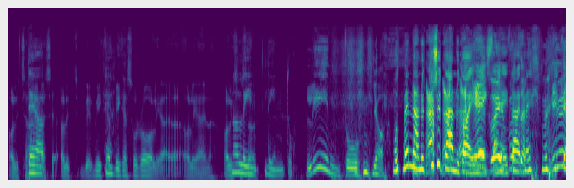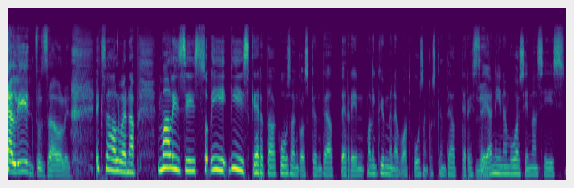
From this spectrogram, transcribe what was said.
Olit sä aina se, olit, mikä, mikä sun rooli oli aina? Oliko no lin, lintu. Lintu? Joo, mutta mennään nyt, pysytään nyt aiheessa. ei, ei, Hei, me, me, mikä lintu sä olit? Eikö sä halua enää? Mä olin siis vi, viisi kertaa Kuusankosken teatterin, mä olin kymmenen vuotta Kuusankosken teatterissa niin. ja niinä vuosina siis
